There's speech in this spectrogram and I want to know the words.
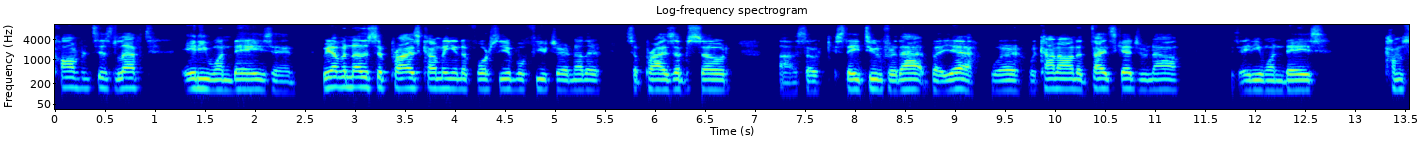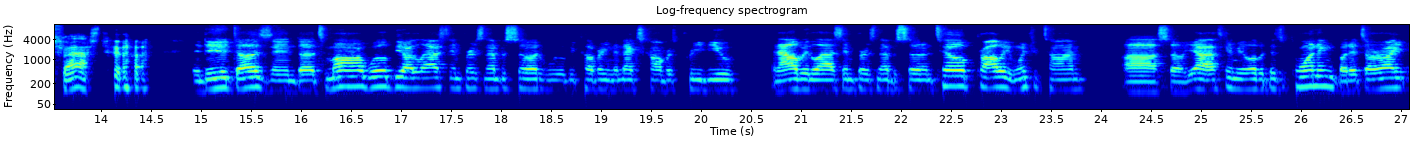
conferences left, 81 days, and we have another surprise coming in the foreseeable future. Another surprise episode. Uh, so stay tuned for that. But yeah, we're we're kind of on a tight schedule now. It's 81 days, comes fast. Indeed, it does. And uh, tomorrow will be our last in-person episode. We'll be covering the next conference preview, and that'll be the last in-person episode until probably wintertime. Uh, so yeah, that's gonna be a little bit disappointing, but it's all right.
